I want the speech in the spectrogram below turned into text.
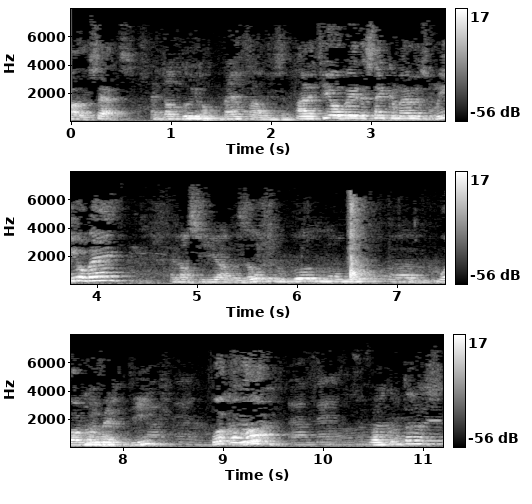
father says. En dan doe je wat mijn vader zegt. And if you obey the Ten Commandments we obey, En als je je aan dezelfde geboden onder, uh, Welkom. onderwerpt die ik, welcome home. Welcome welkom thuis.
